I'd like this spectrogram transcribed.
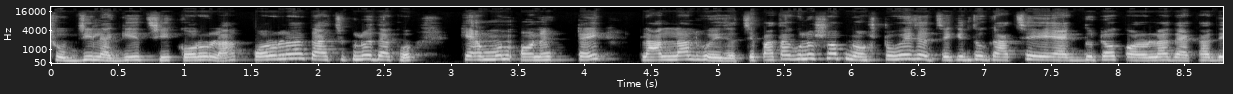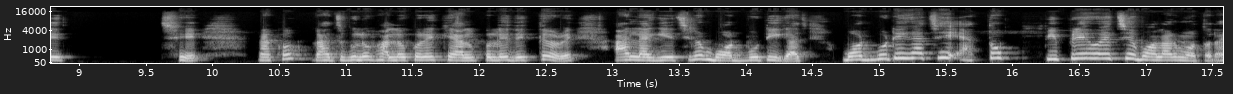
সবজি লাগিয়েছি, করলা করলা গাছগুলো দেখো কেমন অনেকটাই লাল লাল হয়ে যাচ্ছে। পাতাগুলো সব নষ্ট হয়ে যাচ্ছে, কিন্তু গাছে এক দুটো করলা দেখা দিচ্ছে। দেখো, গাছগুলো ভালো করে খেয়াল করলে দেখতে পারবে। আর লাগিয়েছিলাম বটবটি গাছ। বটবটি গাছে এত পিঁপড়ে হয়েছে বলার মতো না।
